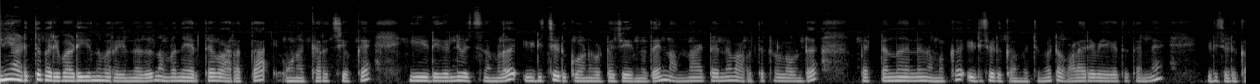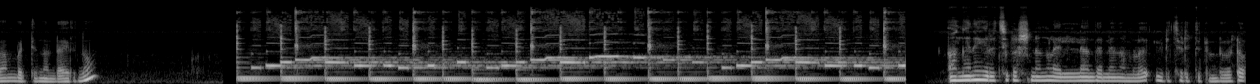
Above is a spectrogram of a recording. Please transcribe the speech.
ഇനി അടുത്ത പരിപാടി എന്ന് പറയുന്നത് നമ്മൾ നേരത്തെ വറുത്ത ഉണക്കിറച്ചിയൊക്കെ ഈ ഇടികളിൽ വെച്ച് നമ്മൾ ഇടിച്ചെടുക്കുകയാണ് കേട്ടോ ചെയ്യുന്നത്. നന്നായിട്ട് തന്നെ വറുത്തിട്ടുള്ളതുകൊണ്ട് പെട്ടെന്ന് തന്നെ നമുക്ക് ഇടിച്ചെടുക്കാൻ പറ്റും കേട്ടോ. വളരെ വേഗത്തിൽ തന്നെ ഇടിച്ചെടുക്കാൻ പറ്റുന്നുണ്ടായിരുന്നു. അങ്ങനെ ഇറച്ചി കഷ്ണങ്ങളെല്ലാം തന്നെ നമ്മൾ ഇടിച്ചെടുത്തിട്ടുണ്ട് കേട്ടോ.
